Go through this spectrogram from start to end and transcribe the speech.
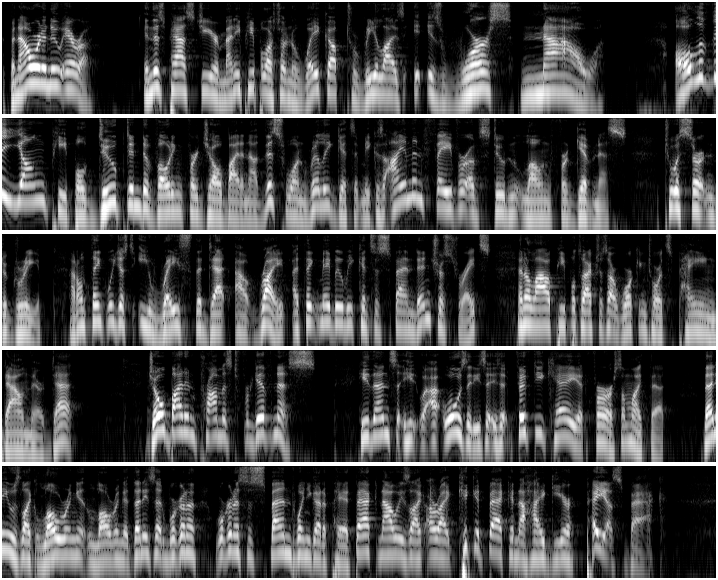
But now we're in a new era. In this past year, many people are starting to wake up to realize it is worse now. All of the young people duped into voting for Joe Biden. Now, this one really gets at me because I am in favor of student loan forgiveness to a certain degree. I don't think we just erase the debt outright. I think maybe we can suspend interest rates and allow people to actually start working towards paying down their debt. Joe Biden promised forgiveness. He then said, he, uh, what was it? He said, he said 50K at first, something like that. Then he was like lowering it and lowering it. Then he said, "We're gonna we're gonna suspend when you got to pay it back." Now he's like, "All right, kick it back into high gear, pay us back."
